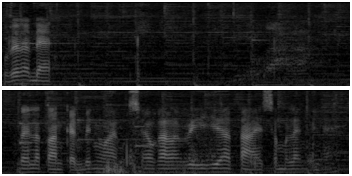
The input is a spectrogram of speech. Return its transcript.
Cũng rất là đẹp. Đây là toàn cảnh bên ngoài của Cell Gallery à, tại Summerland Việt Nam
